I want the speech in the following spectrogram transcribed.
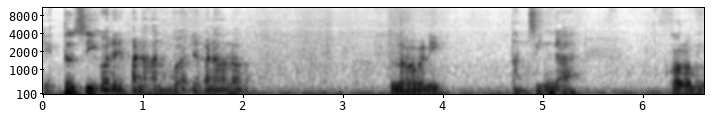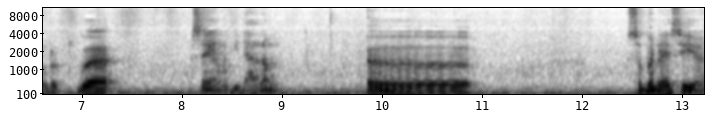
itu sih kalau dari pandangan gue dari pandangan lo apa? Tentang apa nih? Tentang singgah. Kalau menurut gue maksudnya yang lebih dalam. Eh sebenarnya sih ya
